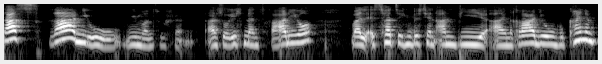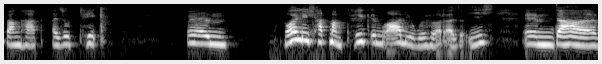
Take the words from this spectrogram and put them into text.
das Radio, wie man so schön. Also ich nenne es Radio, weil es hört sich ein bisschen an wie ein Radio, wo kein Empfang hat, also Tick. Ähm, neulich hat man Tick im Radio gehört, also ich. Ähm, da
